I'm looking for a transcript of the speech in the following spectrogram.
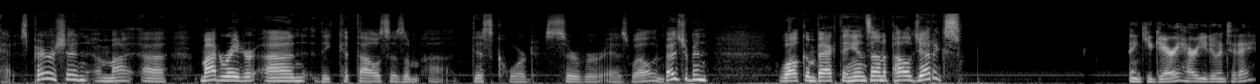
at his parish and a mo- uh, moderator on the Catholicism uh, Discord server as well. And Benjamin, welcome back to Hands on Apologetics. Thank you, Gary. How are you doing today?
